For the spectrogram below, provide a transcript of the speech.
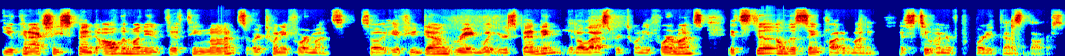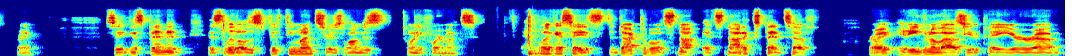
you can actually spend all the money in 15 months or 24 months. So if you downgrade what you're spending, it'll last for 24 months. It's still the same pot of money. It's $240,000, right? So you can spend it as little as 15 months or as long as 24 months. Like I say, it's deductible. It's not, it's not expensive, right? It even allows you to pay your um,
